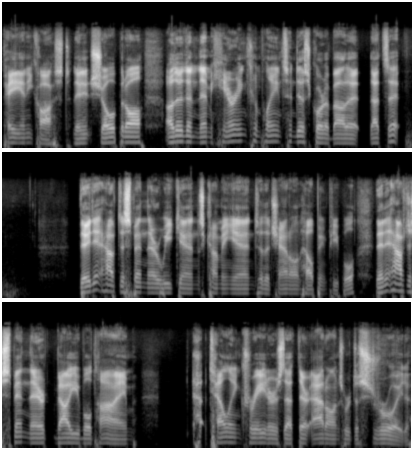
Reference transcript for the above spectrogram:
pay any cost. They didn't show up at all. Other than them hearing complaints in Discord about it, that's it. They didn't have to spend their weekends coming in to the channel and helping people. They didn't have to spend their valuable time telling creators that their add-ons were destroyed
